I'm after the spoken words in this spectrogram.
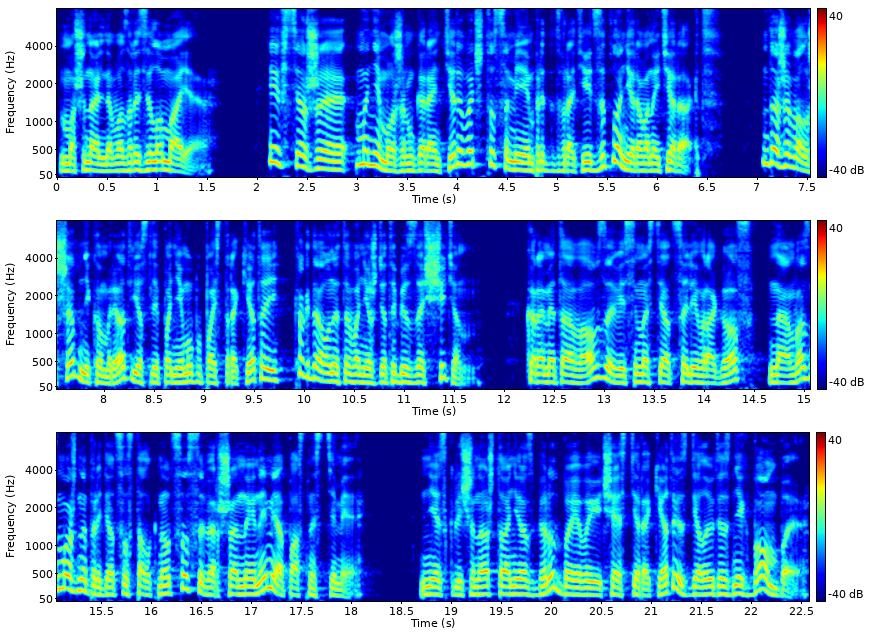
Машинально возразила Майя. И всё же мы не можем гарантировать, что сумеем предотвратить запланированный теракт. Даже волшебник умрёт, если по нему попасть ракетой, когда он этого не ждёт и беззащитен. Кроме того, в зависимости от целей врагов, нам, возможно, придётся столкнуться с совершенно иными опасностями. Не исключено, что они разберут боевые части ракеты и сделают из них бомбы.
